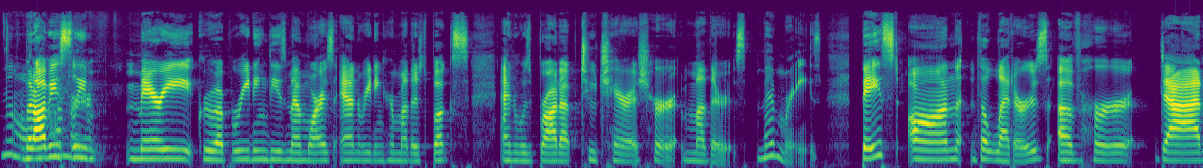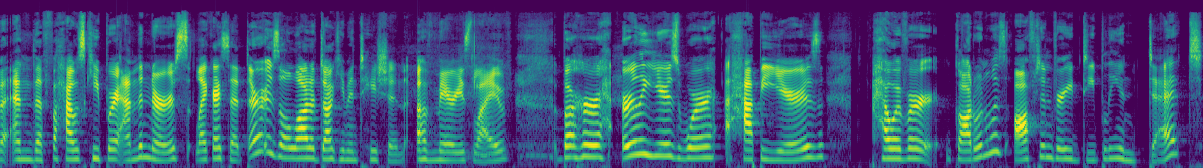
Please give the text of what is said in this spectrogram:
No, but obviously, bummer. Mary grew up reading these memoirs and reading her mother's books and was brought up to cherish her mother's memories. Based on the letters of her dad and the housekeeper and the nurse, like I said, there is a lot of documentation of Mary's life, but her early years were happy years. However, Godwin was often very deeply in debt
